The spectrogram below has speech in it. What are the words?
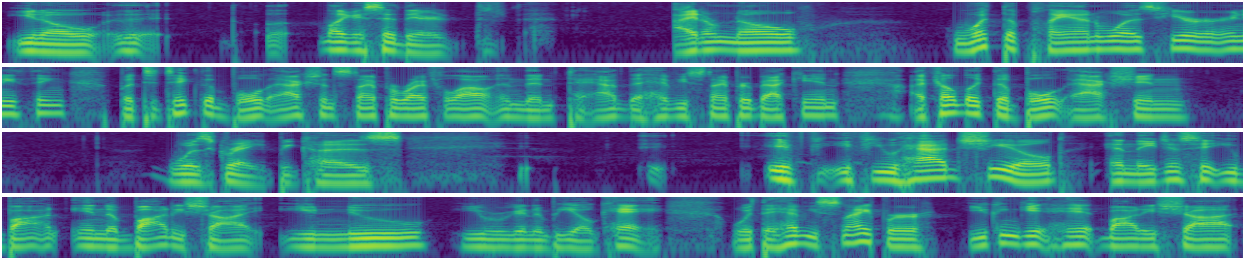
you know like I said there, I don't know what the plan was here or anything, but to take the bolt action sniper rifle out and then to add the heavy sniper back in, I felt like the bolt action was great because if if you had shield and they just hit you bot in a body shot, you knew you were going to be okay. With the heavy sniper, you can get hit body shot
